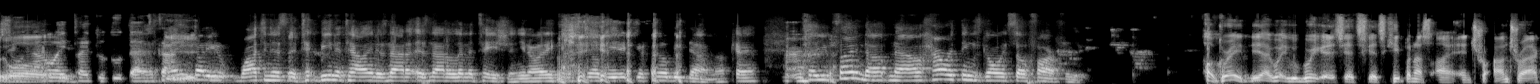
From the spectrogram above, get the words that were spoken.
So Well, now I try to do Uh, that. so anybody watching this, being Italian is not a, is not a limitation. You know, it can still be it can still be done. Okay, so you signed up now. How are things going so far for you? Oh, great! Yeah, we, we, it's, it's it's keeping us on, in tr- on track.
